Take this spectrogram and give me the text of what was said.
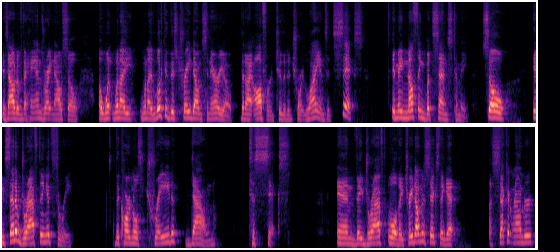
is out of the hands right now. So uh, when, when I when I looked at this trade down scenario that I offered to the Detroit Lions at six, it made nothing but sense to me. So instead of drafting at three, the Cardinals trade down to six and they draft well they trade down to six they get a second rounder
